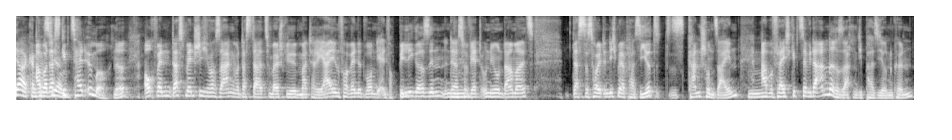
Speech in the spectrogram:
Ja, kann Aber passieren. das gibt's halt immer, ne? Auch wenn das menschliche was sagen wird, dass da zum Beispiel Materialien verwendet wurden, die einfach billiger sind in der Sowjetunion damals, dass das heute nicht mehr passiert, das kann schon sein. Aber vielleicht gibt's da wieder andere Sachen, die passieren können.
